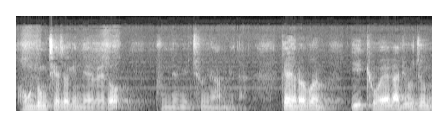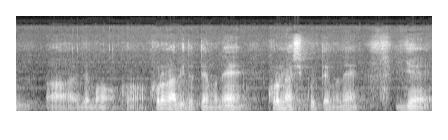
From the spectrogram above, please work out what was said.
공동체적인 예배도 분명히 중요합니다. 그러니까 여러분 이 교회가 요즘 어, 이제 뭐 코- 코로나 비드 때문에 코로나 19 때문에 이게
